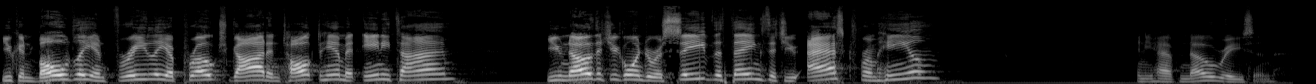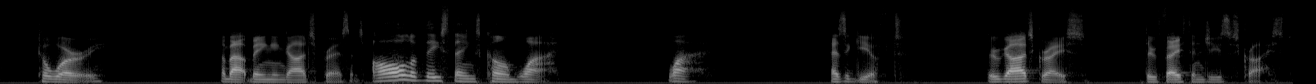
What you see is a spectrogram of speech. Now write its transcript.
You can boldly and freely approach God and talk to Him at any time. You know that you're going to receive the things that you ask from Him. And you have no reason to worry about being in God's presence. All of these things come. Why? Why? As a gift through God's grace, through faith in Jesus Christ.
